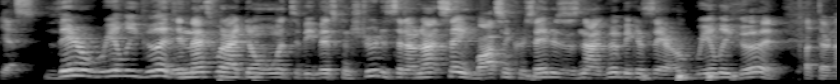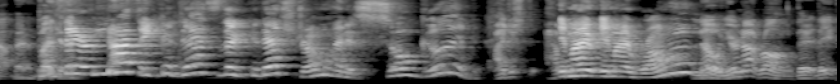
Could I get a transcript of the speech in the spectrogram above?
Yes, They're really good, and that's what I don't want to be misconstrued. Is that I'm not saying Boston Crusaders is not good because they are really good, but they're not better. Than but they're not. The cadets, the cadets drumline is so good. I just how, Am I am I wrong? no, you're not wrong. They they,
